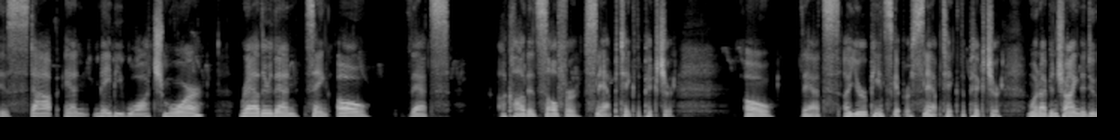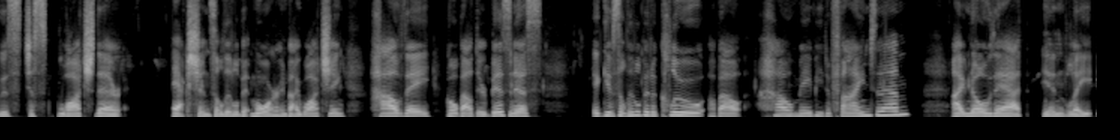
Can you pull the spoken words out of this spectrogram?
is stop and maybe watch more rather than saying, oh, that's a clouded sulfur, snap, take the picture. Oh, that's a European skipper, snap, take the picture. What I've been trying to do is just watch their actions a little bit more. And by watching how they go about their business, it gives a little bit of clue about how maybe to find them. I know that in late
